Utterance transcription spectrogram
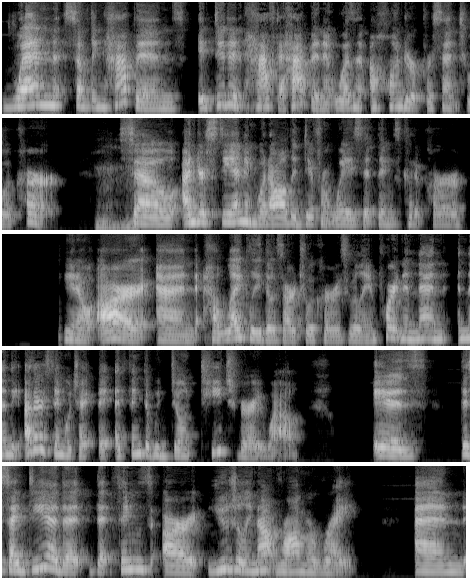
when something happens it didn't have to happen. It wasn't a hundred percent to occur. Mm-hmm. so understanding what all the different ways that things could occur you know are and how likely those are to occur is really important. And then and then the other thing which i, I think that we don't teach very well is this idea that that things are usually not wrong or right and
